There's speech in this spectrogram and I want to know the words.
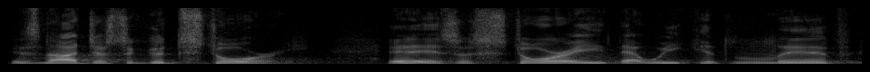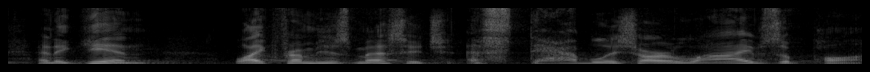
it is not just a good story. It is a story that we could live, and again, like from his message, establish our lives upon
